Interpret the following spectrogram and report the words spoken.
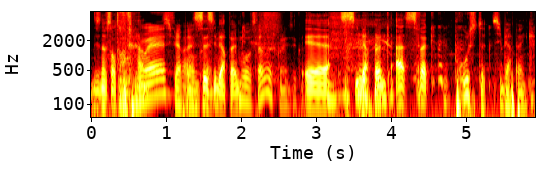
1931, Ouais, Cyberpunk. c'est cyberpunk. Bon, ça va, je connaissais quoi. Et euh, cyberpunk as fuck. Proust, Cyberpunk.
